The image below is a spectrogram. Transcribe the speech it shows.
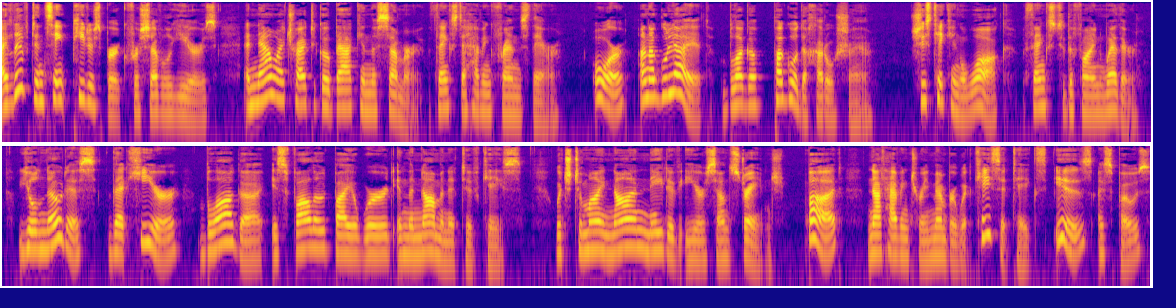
I lived in St. Petersburg for several years, and now I try to go back in the summer, thanks to having friends there. Or она гуляет, благо погода хорошая. She's taking a walk, thanks to the fine weather. You'll notice that here, blaga is followed by a word in the nominative case, which to my non native ear sounds strange. But, not having to remember what case it takes, is, I suppose,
